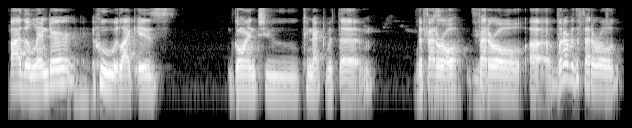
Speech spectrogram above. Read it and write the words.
by the lender Mhm. who like is going to connect with the the What federal. Yeah. federal uh whatever the federal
